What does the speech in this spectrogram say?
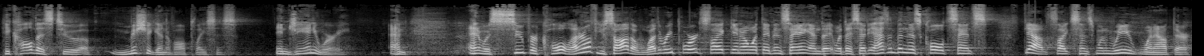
he called us to uh, Michigan, of all places, in January. And and it was super cold. I don't know if you saw the weather reports, like, you know, what they've been saying, and the, what they said. It hasn't been this cold since, yeah, it's like since when we went out there.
